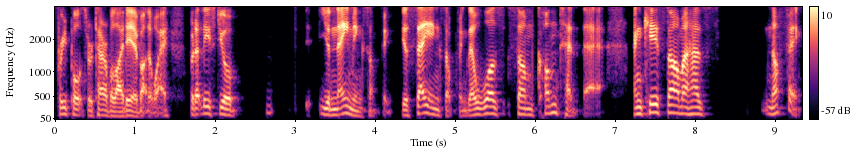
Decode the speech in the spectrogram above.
free ports are a terrible idea, by the way, but at least you're you're naming something. You're saying something. There was some content there, and Keir Starmer has nothing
